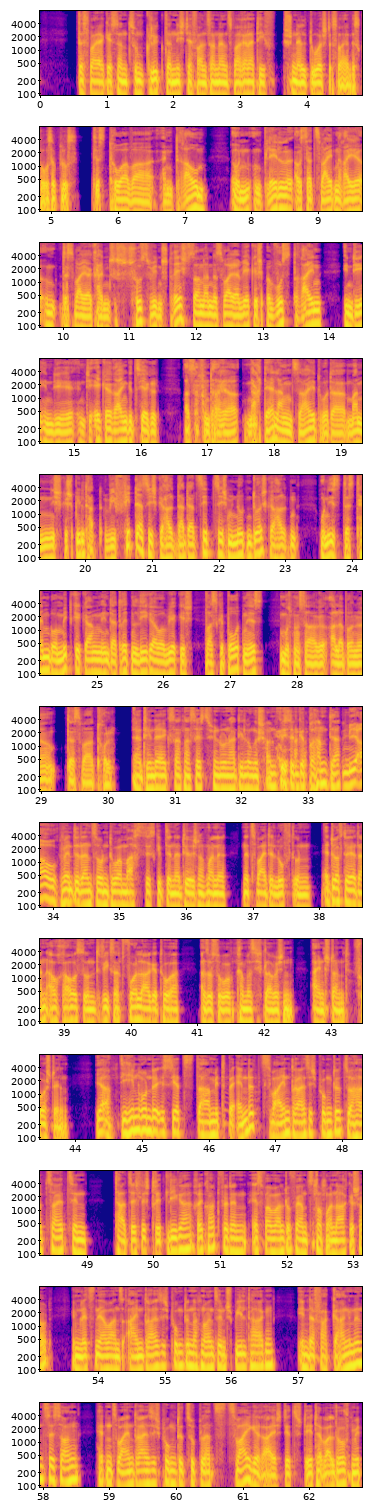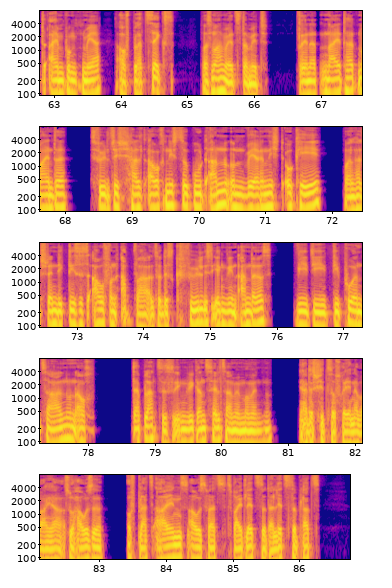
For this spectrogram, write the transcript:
Das war ja gestern zum Glück dann nicht der Fall, sondern es war relativ schnell durch. Das war ja das große Plus. Das Tor war ein Traum. Und, und Bledel aus der zweiten Reihe, das war ja kein Schuss wie ein Strich, sondern das war ja wirklich bewusst rein in die, in die, in die Ecke reingezirkelt. Also von daher, nach der langen Zeit, wo der Mann nicht gespielt hat, wie fit er sich gehalten hat, er hat 70 Minuten durchgehalten und ist das Tempo mitgegangen in der dritten Liga, wo wirklich was geboten ist, muss man sagen, à la Bonheur, das war toll. Er hat hinterher gesagt, nach 60 Minuten hat die Lunge schon ein bisschen ja, gebrannt, ja. Mir auch. Wenn du dann so ein Tor machst, es gibt dir natürlich nochmal eine, eine zweite Luft und er durfte ja dann auch raus und wie gesagt, Vorlagetor. Also so kann man sich, glaube ich, einen Einstand vorstellen. Ja, die Hinrunde ist jetzt damit beendet. 32 Punkte zur Halbzeit sind tatsächlich Drittliga-Rekord für den SV Waldorf. Wir haben es nochmal nachgeschaut. Im letzten Jahr waren es 31 Punkte nach 19 Spieltagen. In der vergangenen Saison hätten 32 Punkte zu Platz 2 gereicht. Jetzt steht der Waldhof mit einem Punkt mehr auf Platz 6. Was machen wir jetzt damit? Trainer Neidhardt meinte, es fühlt sich halt auch nicht so gut an und wäre nicht okay, weil halt ständig dieses Auf und Ab war. Also das Gefühl ist irgendwie ein anderes, wie die, die puren Zahlen und auch der Platz ist irgendwie ganz seltsam im Moment. Ne? Ja, das Schizophrene war ja zu Hause auf Platz eins, auswärts zweitletzter, der letzte Platz.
